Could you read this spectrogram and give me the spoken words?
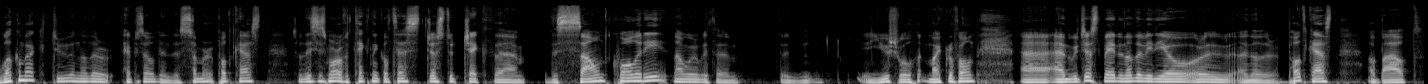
welcome back to another episode in the summer podcast. So this is more of a technical test just to check the the sound quality. Now we're with the usual microphone, uh, and we just made another video or another podcast about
